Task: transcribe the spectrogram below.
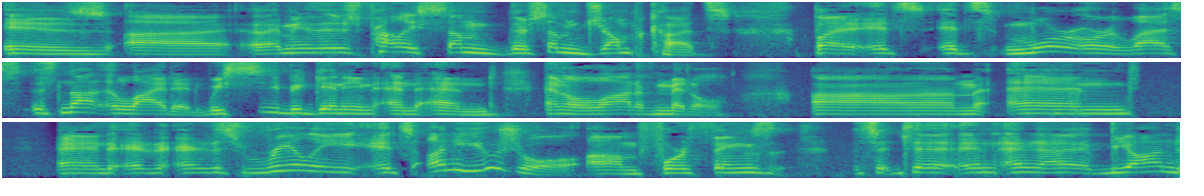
is uh i mean there's probably some there's some jump cuts but it's it's more or less it's not elided. We see beginning and end and a lot of middle. Um and and and, and it's really it's unusual um, for things to, to and, and uh, beyond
